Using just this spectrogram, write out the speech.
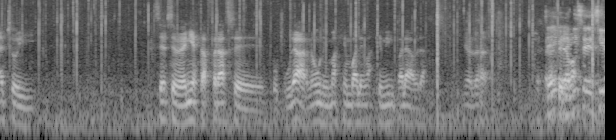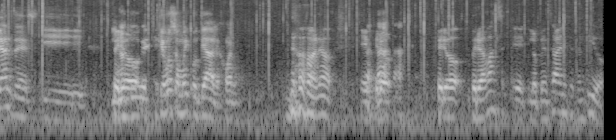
Nacho y se, me venía esta frase popular, ¿no? Una imagen vale más que mil palabras. verdad. Sí, pero quise decir antes y, pero, Es que vos sos muy puteable, Juan. No, no. Eh, pero, pero, pero además eh, lo pensaba en ese sentido.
